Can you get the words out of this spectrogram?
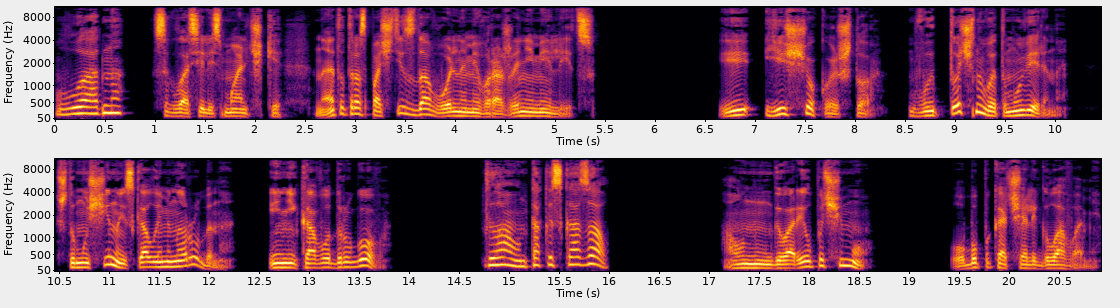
«Ладно», — согласились мальчики, на этот раз почти с довольными выражениями лиц. И еще кое-что. Вы точно в этом уверены? Что мужчина искал именно Рубина и никого другого? Да, он так и сказал. А он говорил, почему? Оба покачали головами.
